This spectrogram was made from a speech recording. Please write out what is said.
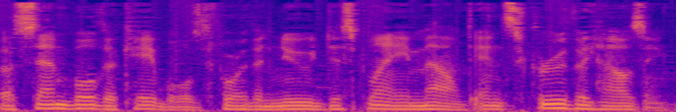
Assemble the cables for the new display mount and screw the housing.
